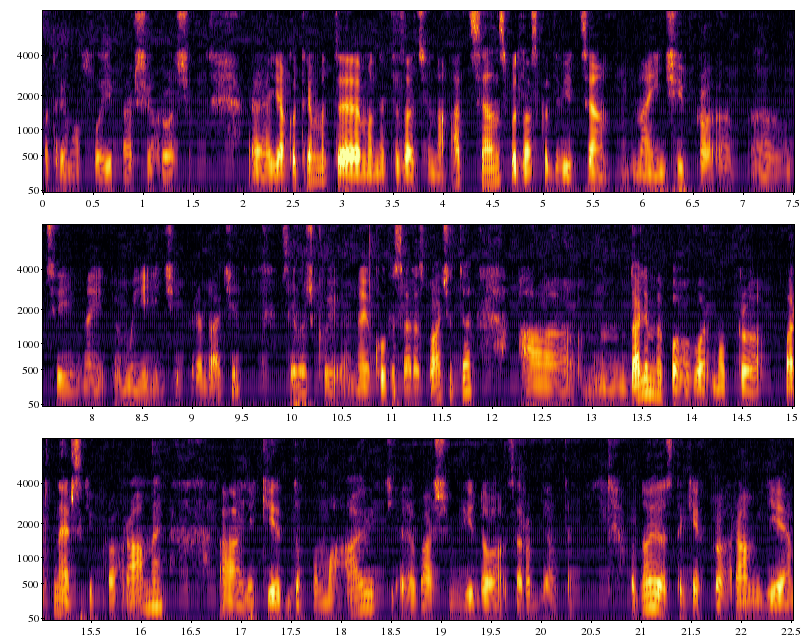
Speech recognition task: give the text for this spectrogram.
отримав свої перші гроші. Е, Як отримати монетизацію на AdSense, будь ласка, дивіться на іншій е, е, цій на моїй іншій передачі, силочкою, на яку ви зараз бачите. А далі ми поговоримо про партнерські програми, які допомагають вашим відео заробляти. Одною з таких програм є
